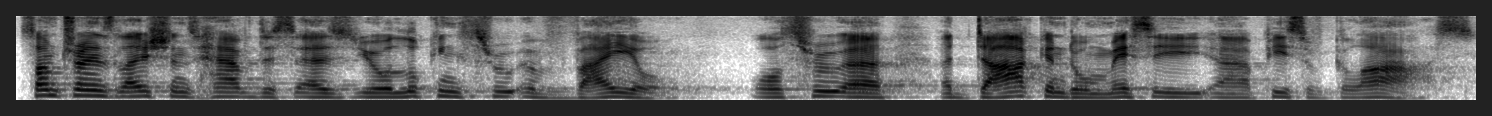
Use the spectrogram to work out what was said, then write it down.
Some translations have this as you're looking through a veil or through a, a darkened or messy uh, piece of glass.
